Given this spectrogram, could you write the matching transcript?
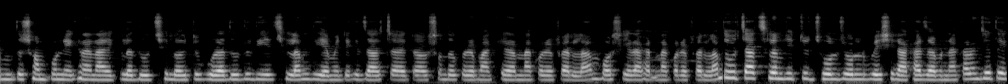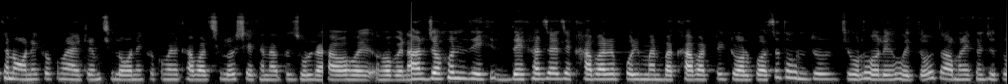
মালাইকারিটার মতো সম্পূর্ণ এখানে নারকেলের দুধ ছিল। একটু গুঁড়া দুধ দিয়েছিলাম, দিয়ে আমি এটাকে জাস্ট এটা সুন্দর করে মাখিয়ে রান্না করে ফেললাম, বসিয়ে রান্না করে ফেললাম। তো চাচ্ছিলাম যে একটু ঝোল ঝোল বেশি রাখা যাবে না, কারণ যেহেতু এখানে অনেক রকমের আইটেম ছিল, অনেক রকমের খাবার ছিল, সেখানে অত ঝোল খাওয়া হবে না। আর যখন দেখ- যায় যে খাবারের পরিমাণ বা খাবারটা একটু অল্প আছে, তখন একটু ঝোল হলে হয়তো তো আমার এখানে যেহেতু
